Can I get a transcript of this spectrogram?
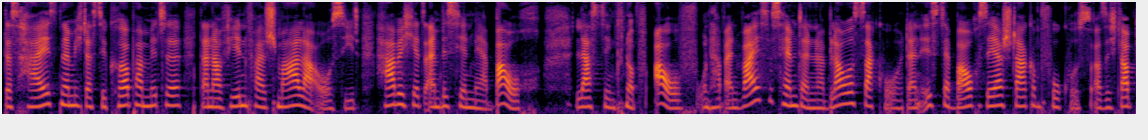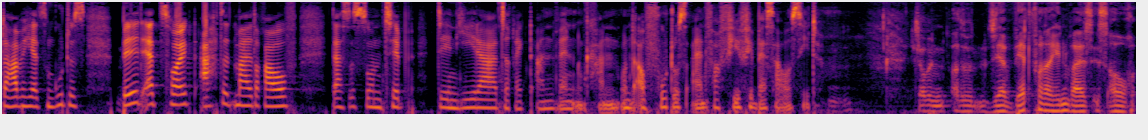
Das heißt nämlich, dass die Körpermitte dann auf jeden Fall schmaler aussieht. Habe ich jetzt ein bisschen mehr Bauch, lass den Knopf auf und habe ein weißes Hemd, ein blaues Sakko, dann ist der Bauch sehr stark im Fokus. Also ich glaube, da habe ich jetzt ein gutes Bild erzeugt. Achtet mal drauf. Das ist so ein Tipp, den jeder direkt anwenden kann und auf Fotos einfach viel, viel besser aussieht. Mhm. Ich glaube, also ein sehr wertvoller Hinweis ist auch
